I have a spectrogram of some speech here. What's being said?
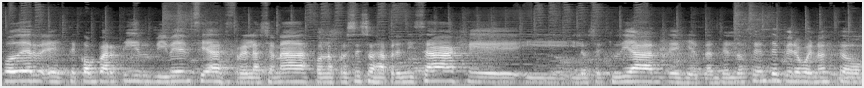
poder este, compartir vivencias relacionadas con los procesos de aprendizaje y, y los estudiantes y el plantel docente, pero bueno, esto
